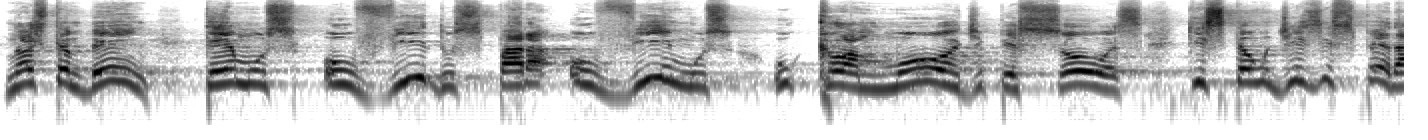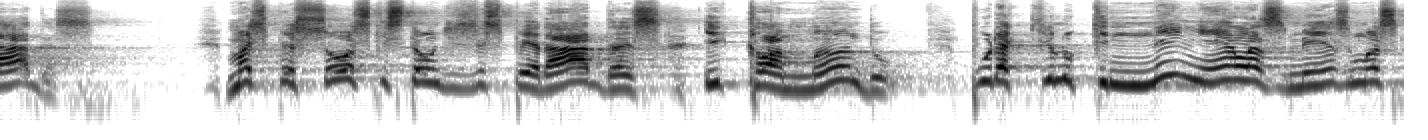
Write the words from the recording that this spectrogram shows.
Nós também temos ouvidos para ouvirmos o clamor de pessoas que estão desesperadas. Mas pessoas que estão desesperadas e clamando por aquilo que nem elas mesmas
